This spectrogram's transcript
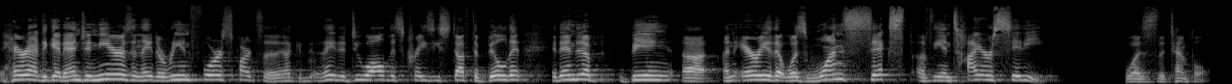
Herod had to get engineers and they had to reinforce parts of it. They had to do all this crazy stuff to build it. It ended up being uh, an area that was one sixth of the entire city was the temple.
